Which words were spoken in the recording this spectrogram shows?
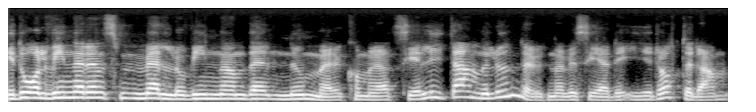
Idolvinnarens mellovinnande nummer kommer att se lite annorlunda ut när vi ser det i Rotterdam.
